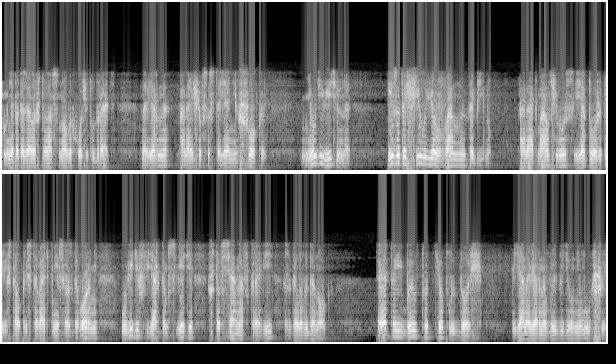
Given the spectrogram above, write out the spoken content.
Мне показалось, что она снова хочет удрать. Наверное, она еще в состоянии шока. Неудивительно. И затащил ее в ванную кабину. Она отмалчивалась, и я тоже перестал приставать к ней с разговорами, увидев в ярком свете, что вся она в крови с головы до ног. Это и был тот теплый дождь. Я, наверное, выглядел не лучше.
